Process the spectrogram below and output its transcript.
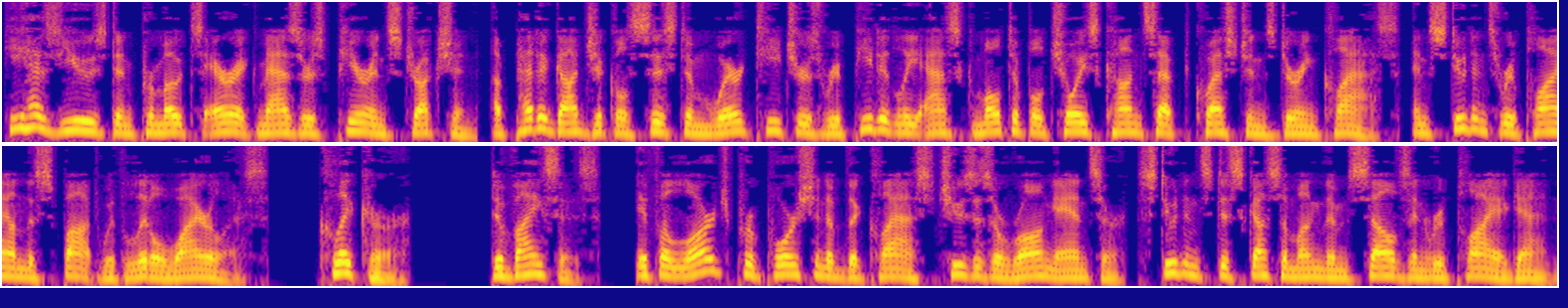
He has used and promotes Eric Mazur's peer instruction, a pedagogical system where teachers repeatedly ask multiple-choice concept questions during class, and students reply on the spot with little wireless clicker devices. If a large proportion of the class chooses a wrong answer, students discuss among themselves and reply again.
